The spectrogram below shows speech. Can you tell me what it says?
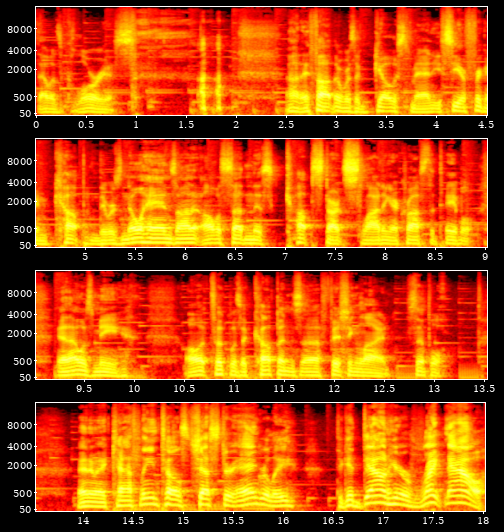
that was glorious. uh, they thought there was a ghost, man. You see a friggin' cup, and there was no hands on it. All of a sudden, this cup starts sliding across the table. Yeah, that was me. All it took was a cup and a fishing line. Simple. Anyway, Kathleen tells Chester angrily to get down here right now,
